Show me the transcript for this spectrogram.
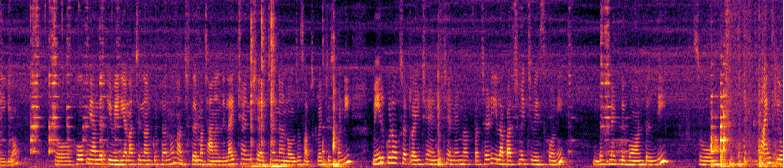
వీడియో. సో హోప్ మీ అందరికీ వీడియో నచ్చింది అనుకుంటాను. నచ్చితే మా ఛానల్ని లైక్ చేయండి షేర్ చేయండి అండ్ ఆల్సో సబ్స్క్రైబ్ చేసుకోండి. మీరు కూడా ఒకసారి ట్రై చేయండి. చెన్నెంగాకు పచ్చడి ఇలా పచ్చిమిర్చి వేసుకొని డెఫినెట్లీ బాగుంటుంది. సో థ్యాంక్ యూ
